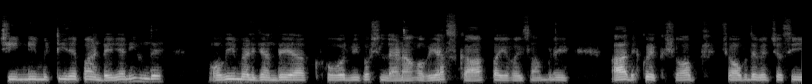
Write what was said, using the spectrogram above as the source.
ਚੀਨੀ ਮਿੱਟੀ ਦੇ ਭਾਂਡੇ ਜਿਹੇ ਨਹੀਂ ਹੁੰਦੇ, ਉਹ ਵੀ ਮਿਲ ਜਾਂਦੇ ਆ। ਹੋਰ ਵੀ ਕੁਝ ਲੈਣਾ ਹੋਵੇ ਆ ਸਕਾਰਫ ਪਏ ਹੋਏ ਸਾਹਮਣੇ। ਆਹ ਦੇਖੋ ਇੱਕ ਸ਼ਾਪ ਸ਼ਾਪ ਦੇ ਵਿੱਚ ਅਸੀਂ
